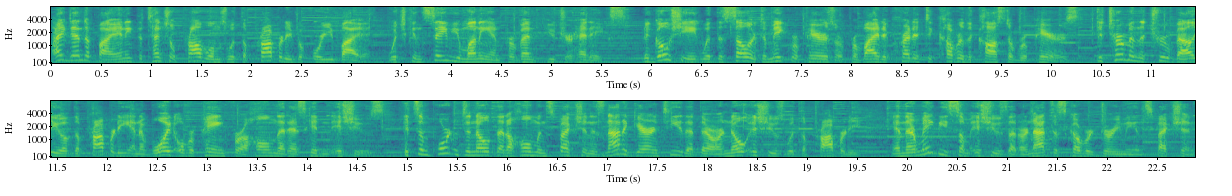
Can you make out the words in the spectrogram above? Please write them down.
identify any potential problems with the property before you buy it, which can save you money and prevent future headaches. Negotiate with the seller to make repairs or provide a credit to cover the cost of repairs. Determine the true value of the property and avoid overpaying for a home that has hidden issues. It's important to note that a home inspection is not a guarantee that there are no issues with the property and there may be some issues that are not discovered during the inspection.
